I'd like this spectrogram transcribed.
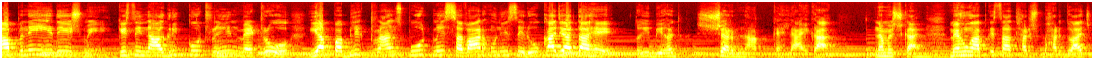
अपने ही देश में किसी नागरिक को ट्रेन, मेट्रो या पब्लिक ट्रांसपोर्ट में सवार होने से रोका जाता है तो ये बेहद शर्मनाक कहलाएगा। नमस्कार, मैं हूँ आपके साथ हर्ष भारद्वाज,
